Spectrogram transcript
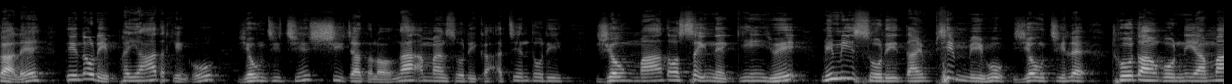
ကလည်းသင်တို့သည်ဖျားသခင်ကိုယုံကြည်ခြင်းရှိကြသလောငါအမှန်ဆိုဒီကအကျဉ်တို့သည်ယုံမာသောစိတ်နှင့်ကင်း၍မိမိဆိုဒီတိုင်းဖြစ်မည်ဟုယုံကြည်လက်ထိုတောင်ကိုနေရာမှ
